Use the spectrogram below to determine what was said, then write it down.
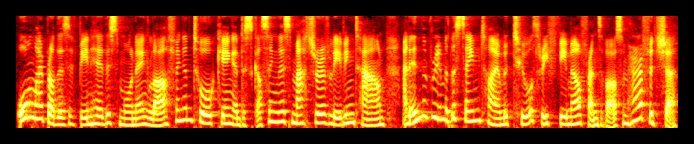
all my brothers have been here this morning, laughing and talking and discussing this matter of leaving town, and in the room at the same time with two or three female friends of ours from Herefordshire.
